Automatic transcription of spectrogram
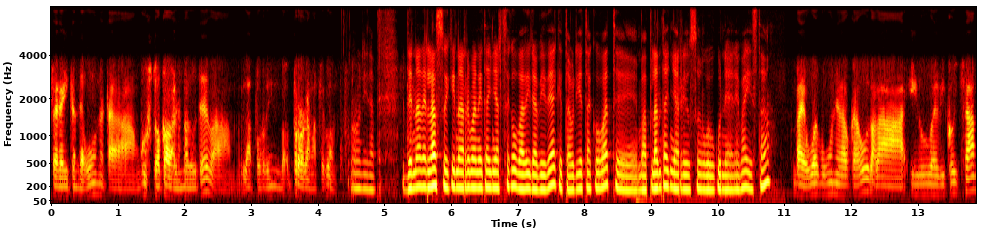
zer egiten dugun, eta guztoka balen badute, ba, lapurdin programatzeko. Hori da. Dena dela zuekin harremanetan jartzeko badira bideak, eta horietako bat, e, ba, plantan jarri duzuen webgunea ere bai, ezta? Bai, webgune daukagu, dala IU bikoitza,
